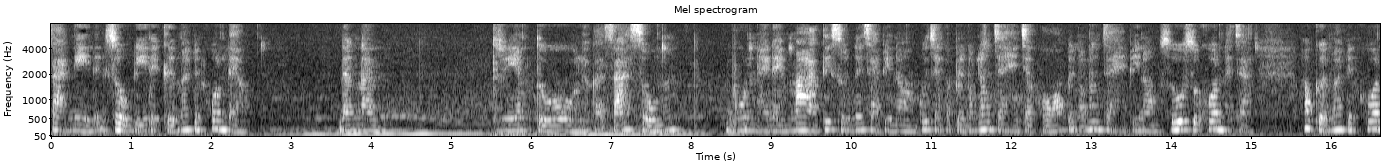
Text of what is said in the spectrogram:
ศาสตร์นี้ได้โชคดีได้เกิดมาเป็นคนแล้ว ดังนั้น รียมตัวแล้วก็สะสม บุญให้ได้มากที่สุดได้จากพี่น้องกูใจก็เป็นกำลังใจให้เจ้าของ เป็นกำลังใจให้พี่น้องสู้สุขคนนะจ๊ะเฮาเกิดมาเป็นคน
